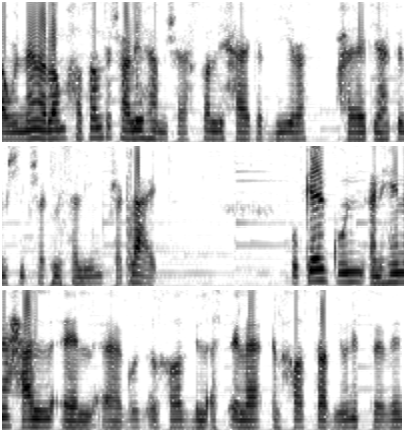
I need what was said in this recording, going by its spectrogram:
أو إن أنا لو محصلتش عليها مش هيحصل لي حاجة كبيرة وحياتي هتمشي بشكل سليم وبشكل عادي. وبكده نكون أنهينا حل الجزء الخاص بالأسئلة الخاصة ب unit 7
